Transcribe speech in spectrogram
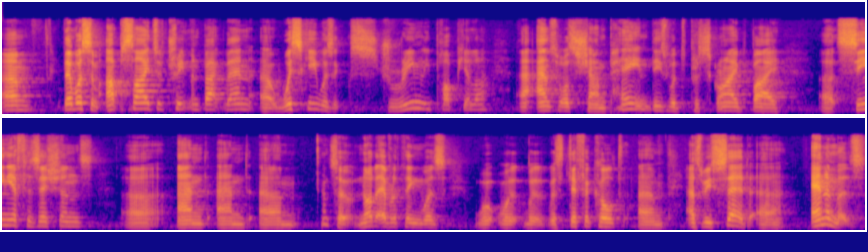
Um, there were some upsides of treatment back then. Uh, whiskey was extremely popular as was champagne. These were prescribed by uh, senior physicians, uh, and, and, um, and so not everything was, was difficult. Um, as we said, uh, enemas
